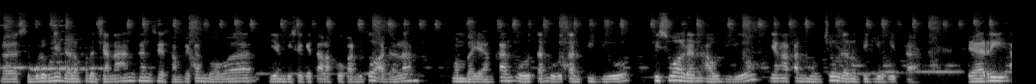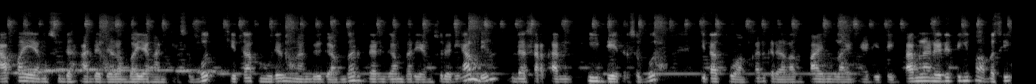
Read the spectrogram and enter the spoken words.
Eh, sebelumnya dalam perencanaan kan saya sampaikan bahwa yang bisa kita lakukan itu adalah membayangkan urutan-urutan video, visual dan audio yang akan muncul dalam video kita. Dari apa yang sudah ada dalam bayangan tersebut, kita kemudian mengambil gambar dan gambar yang sudah diambil berdasarkan ide tersebut kita tuangkan ke dalam timeline editing. Timeline editing itu apa sih?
